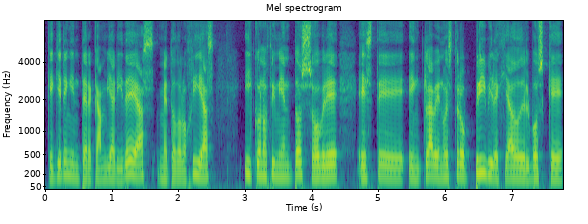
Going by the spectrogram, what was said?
que quieren intercambiar ideas, metodologías y conocimientos sobre este enclave nuestro privilegiado del bosque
